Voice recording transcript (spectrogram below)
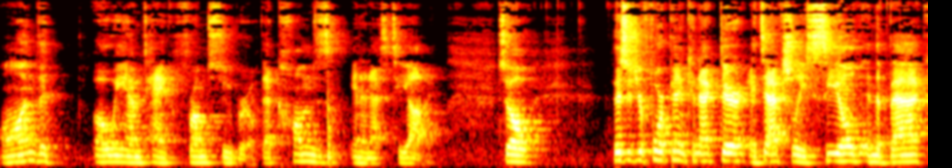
on the OEM tank from Subaru that comes in an STI. So this is your four pin connector. It's actually sealed in the back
